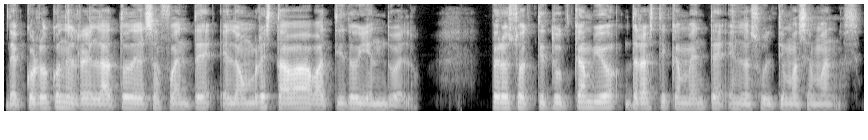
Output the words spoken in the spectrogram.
de acuerdo con el relato de esa fuente, el hombre estaba abatido y en duelo, pero su actitud cambió drásticamente en las últimas semanas.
